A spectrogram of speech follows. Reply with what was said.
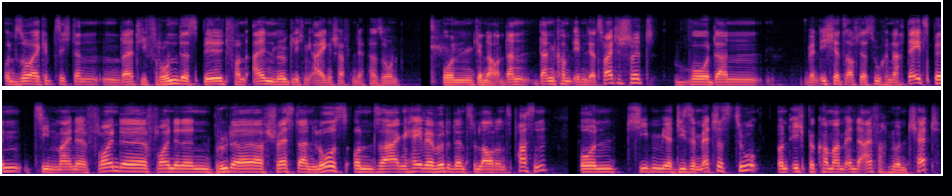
und so ergibt sich dann ein relativ rundes Bild von allen möglichen Eigenschaften der Person. Und genau, dann, dann kommt eben der zweite Schritt, wo dann, wenn ich jetzt auf der Suche nach Dates bin, ziehen meine Freunde, Freundinnen, Brüder, Schwestern los und sagen, hey, wer würde denn zu Laurens passen? Und schieben mir diese Matches zu und ich bekomme am Ende einfach nur einen Chat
